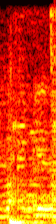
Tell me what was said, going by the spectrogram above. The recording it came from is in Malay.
Like it.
